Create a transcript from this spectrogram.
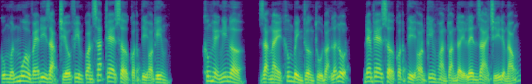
cũng muốn mua vé đi dạp chiếu phim quan sát the sở còn tỷ hòn kim không hề nghi ngờ, dạng này không bình thường thủ đoạn lẫn lộn, đem the sở còn tỷ hòn kim hoàn toàn đẩy lên giải trí điểm nóng.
